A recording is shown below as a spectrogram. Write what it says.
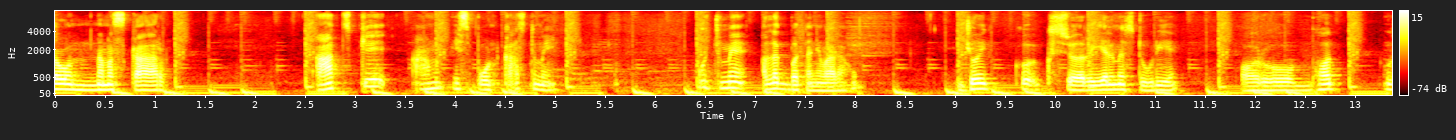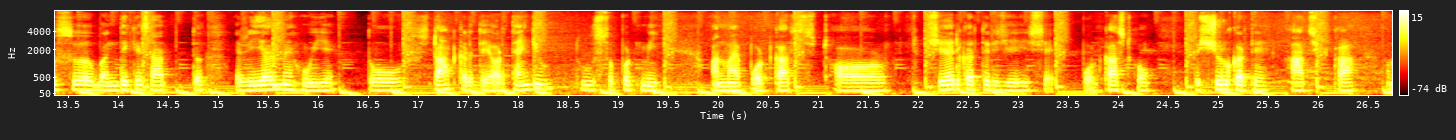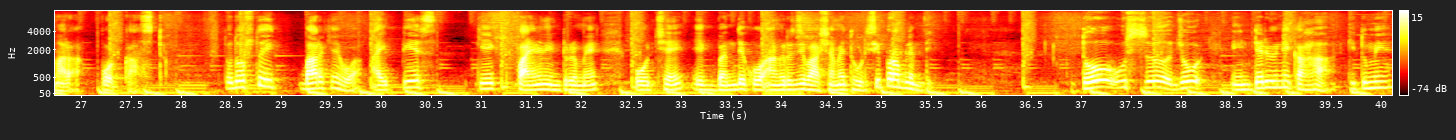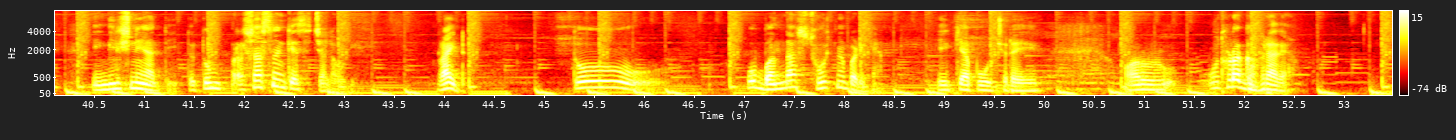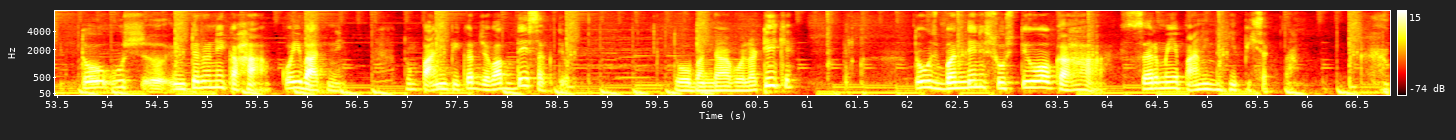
Hello, नमस्कार। आज के हम इस पॉडकास्ट में कुछ मैं अलग बताने वाला हूँ, जो एक रियल में स्टोरी है और वो बहुत उस बंदे के साथ रियल में हुई है। तो स्टार्ट करते हैं और thank you to support me on my podcast और शेयर करते रहिए इस पॉडकास्ट को। तो शुरू करते हैं आज का हमारा पॉडकास्ट तो दोस्तों, एक बार क्या हुआ? आईपीएस के एक फाइनल इंटरव्यू में पहुँचे एक बंदे को अंग्रेज़ी भाषा में थोड़ी सी प्रॉब्लम थी। तो उस, जो इंटरव्यू ने कहा कि तुम्हें इंग्लिश नहीं आती तो तुम प्रशासन कैसे चलाओगे? राइट तो वो बंदा सोच में पड़ गया ये क्या पूछ रहे और वो थोड़ा घबरा गया। तो उस इंटरव्यू ने कहा, कोई बात नहीं, तुम पानी पीकर जवाब दे सकते हो। तो वो बंदा बोला, ठीक है। तो उस बंदे ने सोचते हुए कहा, सर, मैं ये पानी नहीं पी सकता।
